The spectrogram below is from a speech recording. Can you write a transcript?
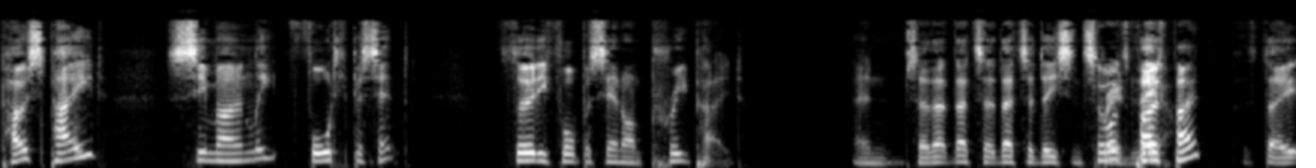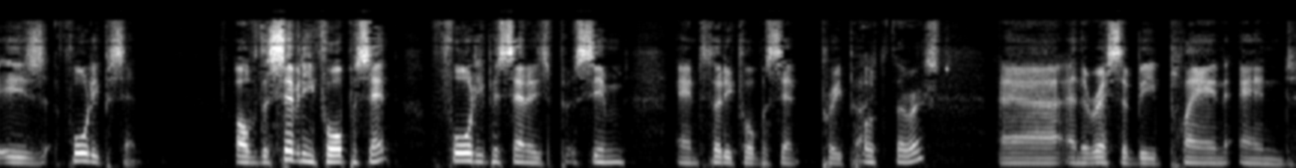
Postpaid, SIM only, 40%, 34% on prepaid. And so that, that's a that's a decent So spread what's there. postpaid? There is 40%. Of the 74%, forty percent is SIM, and thirty four percent prepaid. What's the rest? uh, and the rest would be plan and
